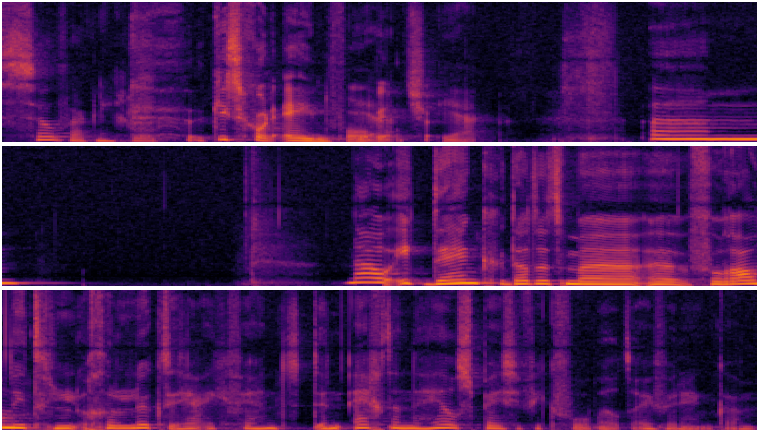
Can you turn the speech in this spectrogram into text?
Zo vaak niet gelukt. Kies gewoon één voorbeeldje. Ja. Ehm, nou, ik denk dat het me eh, vooral niet gel- gelukt is. Ja, ik vind het een, echt een heel specifiek voorbeeld. Even denken.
